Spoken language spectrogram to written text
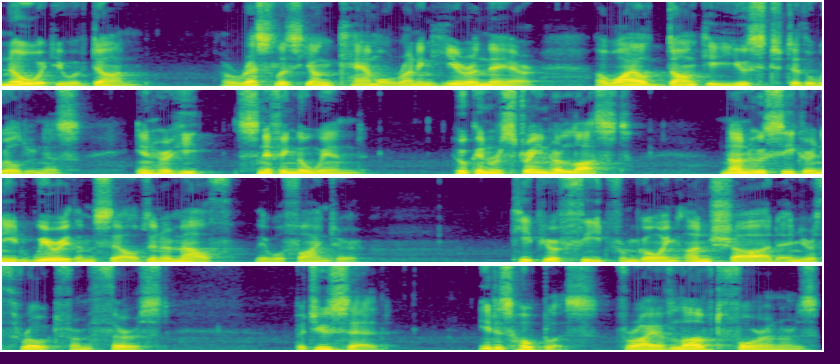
Know what you have done. A restless young camel running here and there, a wild donkey used to the wilderness, in her heat sniffing the wind. Who can restrain her lust? None who seek her need weary themselves. In her mouth they will find her. Keep your feet from going unshod and your throat from thirst. But you said, It is hopeless for I have loved foreigners,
